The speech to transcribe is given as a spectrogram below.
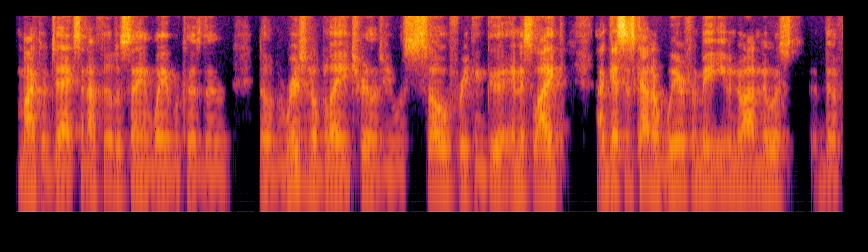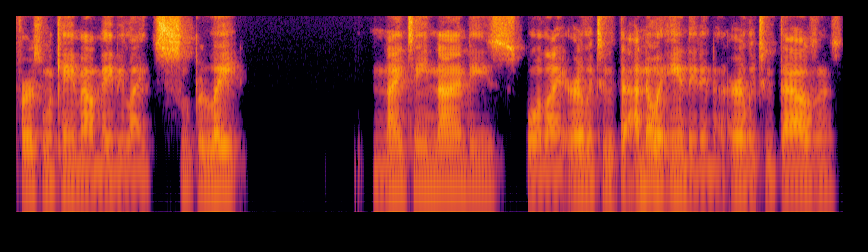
Michael Jackson. I feel the same way because the the original Blade trilogy was so freaking good, and it's like I guess it's kind of weird for me, even though I knew it's the first one came out maybe like super late 1990s or like early 2000. I know it ended in the early 2000s.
